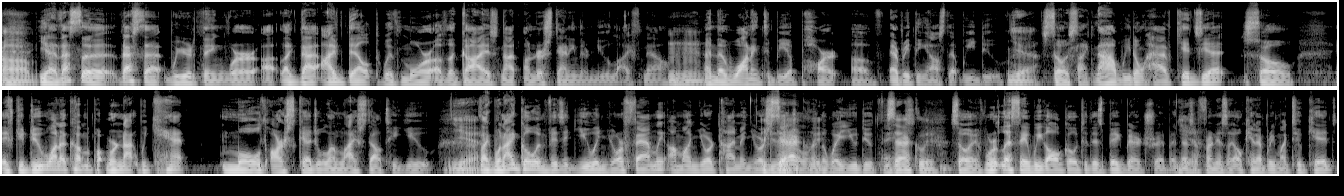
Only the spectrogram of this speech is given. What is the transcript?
Um, Yeah, that's the that's that weird thing where uh, like that I've dealt with more of the guys not understanding their new life now Mm-hmm. and then wanting to be a part of everything else that we do. Yeah. So it's like, nah, we don't have kids yet. So if you do want to come apart, we're not we can't mold our schedule and lifestyle to you. Yeah. Like when I go and visit you and your family, I'm on your time and your schedule and the way you do things. Exactly. So if we're let's say we all go to this Big Bear trip and there's a friend who's like, "Oh, can I bring my two kids?"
